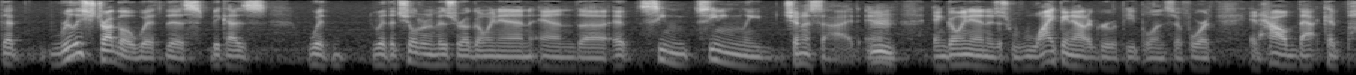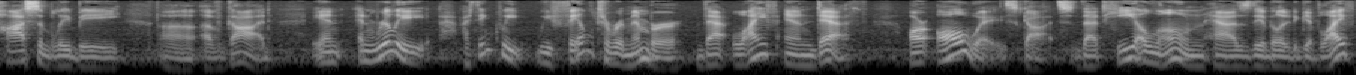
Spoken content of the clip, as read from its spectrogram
that really struggle with this because with with the children of Israel going in and uh, it seem, seemingly genocide and and going in and just wiping out a group of people and so forth, and how that could possibly be uh, of God. And and really, I think we we fail to remember that life and death are always God's. That He alone has the ability to give life.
